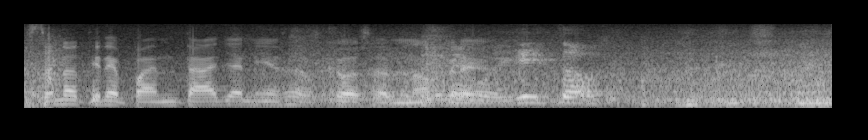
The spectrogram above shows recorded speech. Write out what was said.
Este no tiene pantalla ni esas cosas, no creo.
